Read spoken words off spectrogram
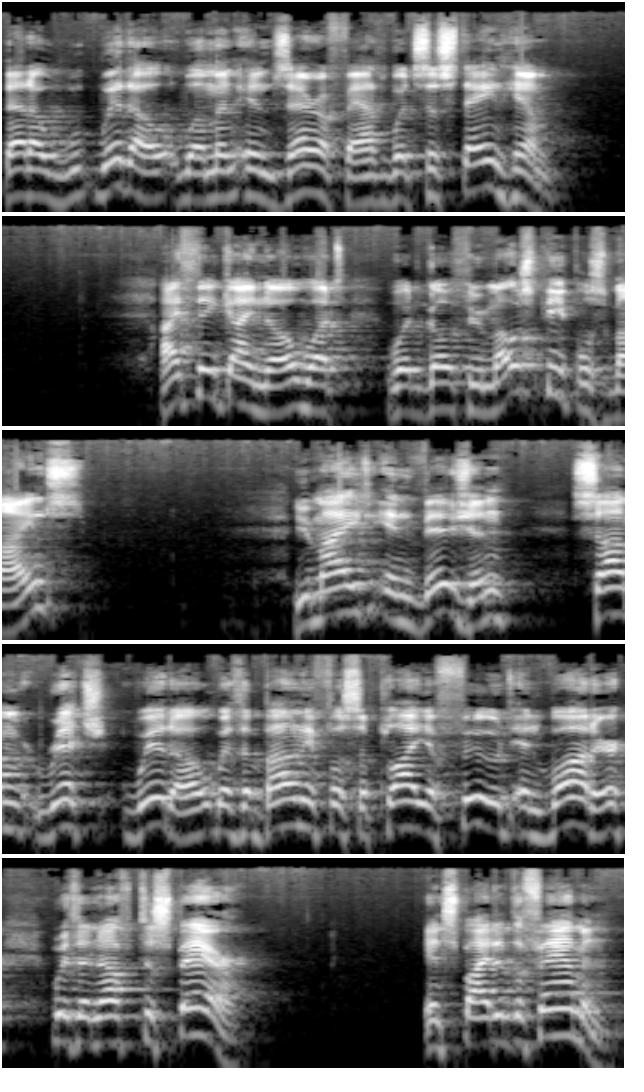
that a widow woman in Zarephath would sustain him? I think I know what would go through most people's minds. You might envision some rich widow with a bountiful supply of food and water with enough to spare, in spite of the famine.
